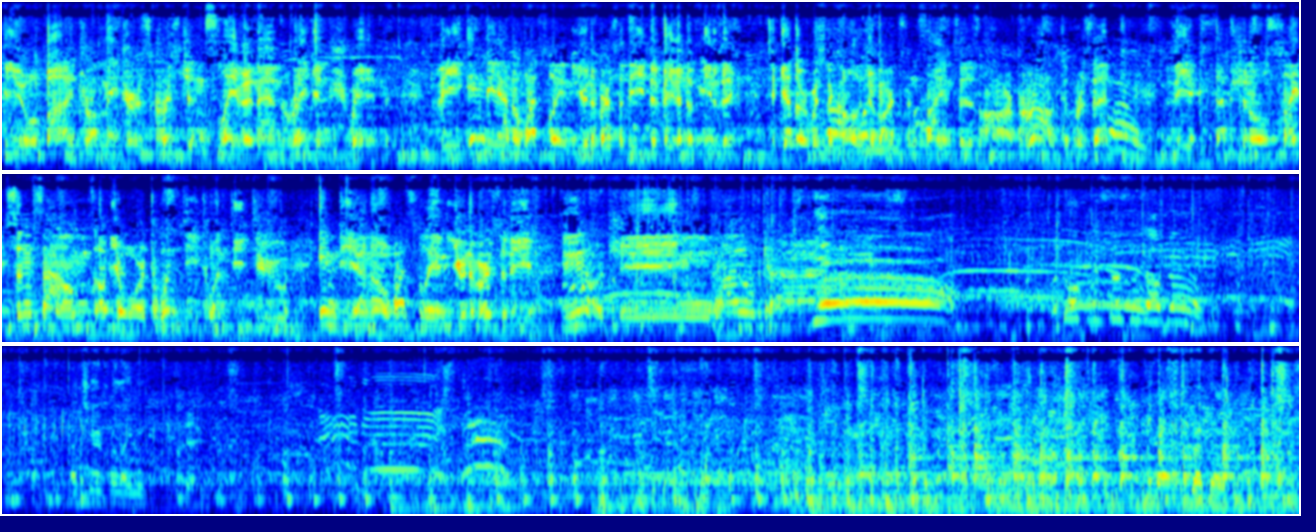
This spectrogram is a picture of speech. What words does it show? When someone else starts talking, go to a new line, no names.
drum majors Christian Slavin and Reagan Schwinn, the Indiana Wesleyan University Division of Music, together with the College of Arts and Sciences, are proud to present the exceptional sights and sounds of your 2022 Indiana Wesleyan University Marching Wildcats.
Yeah! Go for the sisters out there. I cheered for Lainey. Obrigado.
